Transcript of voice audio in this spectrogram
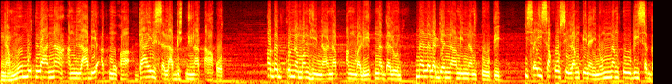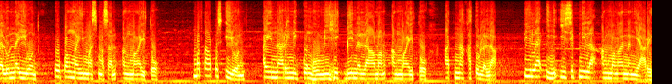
Namumutla na ang labi at mukha dahil sa labis na takot. Agad ko namang hinanap ang maliit na galon na lalagyan namin ng tubig. Isa-isa ko silang pinainom ng tubig sa galon na iyon upang mahimasmasan ang mga ito. Matapos iyon ay narinig kong humihikbi na lamang ang mga ito at nakatulala. Tila iniisip nila ang mga nangyari.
